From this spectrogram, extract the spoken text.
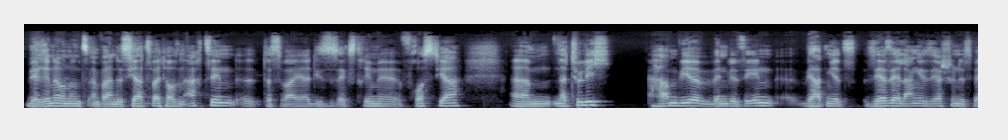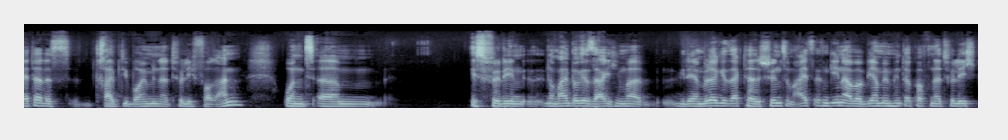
wir erinnern uns einfach an das Jahr 2018. Äh, das war ja dieses extreme Frostjahr. Ähm, natürlich haben wir, wenn wir sehen, wir hatten jetzt sehr, sehr lange sehr schönes Wetter, das treibt die Bäume natürlich voran und ähm, ist für den Normalbürger, sage ich immer, wie der Herr Müller gesagt hat, schön zum Eisessen gehen, aber wir haben im Hinterkopf natürlich,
